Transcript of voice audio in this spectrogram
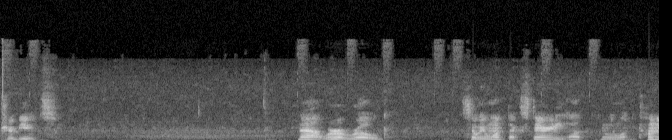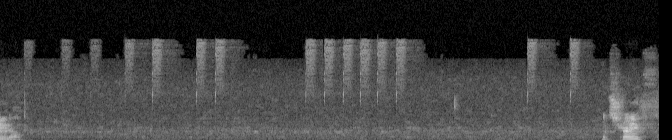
Tributes. Now, we're a rogue, so we want dexterity up and we want cunning up. But strength...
